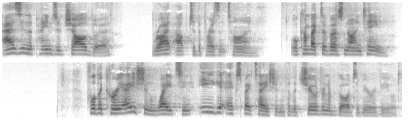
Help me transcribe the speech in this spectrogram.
as in the pains of childbirth right up to the present time. We'll come back to verse 19. For the creation waits in eager expectation for the children of God to be revealed.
